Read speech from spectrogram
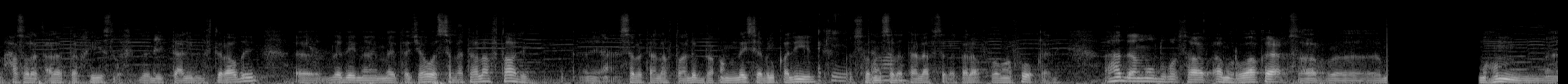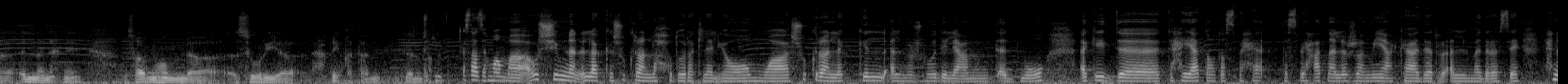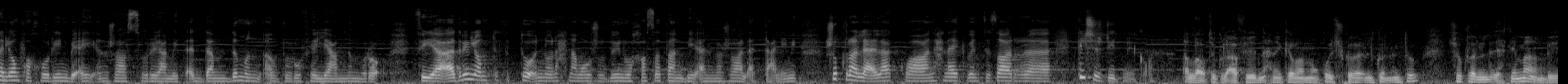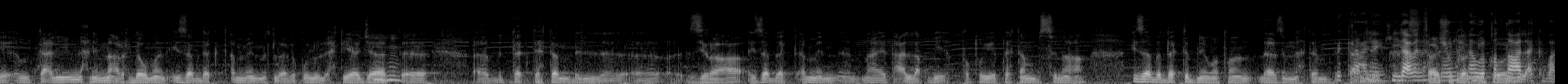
حصلت على الترخيص للتعليم الافتراضي لدينا ما يتجاوز 7000 طالب. يعني 7000 طالب رقم ليس بالقليل. أكيد صرنا 7000 7000 وما فوق يعني. هذا الموضوع صار أمر واقع صار مهم لنا نحن. صار مهم لسوريا حقيقة للمستقبل. أستاذ همام اول شيء بدنا نقول لك شكرا لحضورك لليوم وشكرا لكل المجهود اللي عم تقدموه. أكيد تحياتنا وتصبيحاتنا لجميع كادر المدرسة. نحن اليوم فخورين بأي إنجاز سوري عم يتقدم ضمن الظروف اللي عم نمرق فيها. قادرين اليوم تثبتوا إنه نحن موجودين وخاصة بالمجال التعليمي. شكرا لك ونحن هيك بانتظار كل شيء جديد منكم. الله يعطيكم العافية. نحن كمان بنقول شكرا لكم أنتم. شكرا للاهتمام بالتعليم. نحن بنعرف دوما إذا بدك تأمن مثل ما بيقولوا الاحتياجات آه، آه، بدك تهتم بالزراعة. إذا بدك تأمن ما يتعلق بالتطوير تهتم بالصناعة. إذا بدك تبني وطن لازم نهتم بالتعليم. بالتعليم. دائما نحن القطاع الأكبر.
